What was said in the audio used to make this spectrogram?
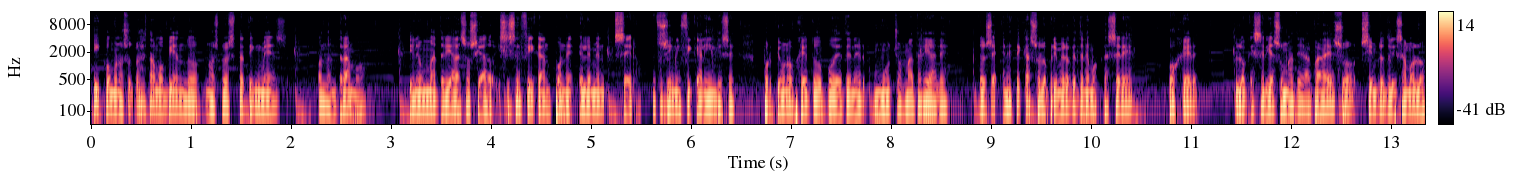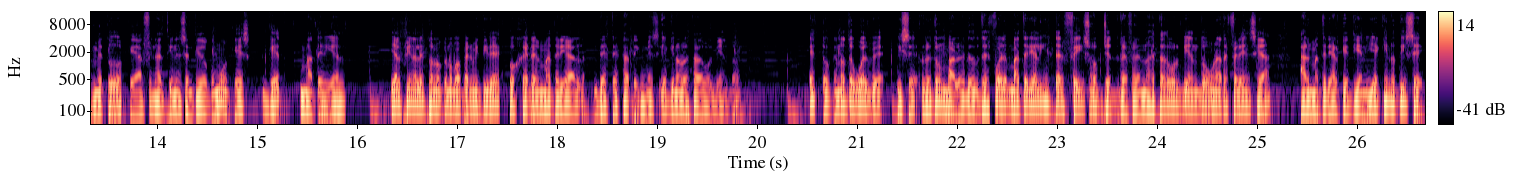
y como nosotros estamos viendo, nuestro static mesh, cuando entramos, tiene un material asociado. Y si se fijan, pone element 0. Esto significa el índice, porque un objeto puede tener muchos materiales. Entonces, en este caso, lo primero que tenemos que hacer es coger lo que sería su material. Para eso, siempre utilizamos los métodos que al final tienen sentido común, que es get material. Y al final esto lo que nos va a permitir es coger el material de este static mesh y aquí nos lo está devolviendo. Esto que no te devuelve, dice return value, después material interface object reference, nos está devolviendo una referencia al material que tiene. Y aquí nos dice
